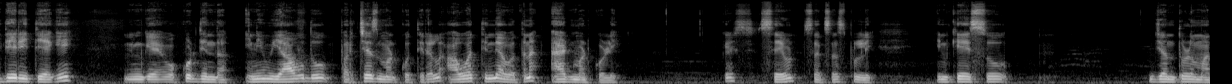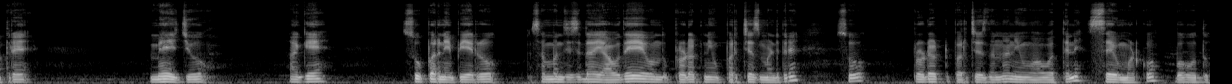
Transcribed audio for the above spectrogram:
ಇದೇ ರೀತಿಯಾಗಿ ನಿಮಗೆ ಒಕ್ಕೂಟದಿಂದ ನೀವು ಯಾವುದು ಪರ್ಚೇಸ್ ಮಾಡ್ಕೋತೀರಲ್ಲ ಆವತ್ತಿಂದ ಅವತ್ತನ್ನು ಆ್ಯಡ್ ಮಾಡ್ಕೊಳ್ಳಿ. Okay saved successfully in case ಜಂತುಳು ಮಾತ್ರೆ, ಮೇಜು, ಹಾಗೆ ಸೂಪರ್ ನೆಪಿಯರು ಸಂಬಂಧಿಸಿದ ಯಾವುದೇ ಒಂದು ಪ್ರಾಡಕ್ಟ್ ನೀವು ಪರ್ಚೇಸ್ ಮಾಡಿದರೆ ಸೊ ಪ್ರಾಡಕ್ಟ್ ಪರ್ಚೇಸನ್ನು ನೀವು ಅವತ್ತೇ ಸೇವ್ ಮಾಡ್ಕೋಬಹುದು.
